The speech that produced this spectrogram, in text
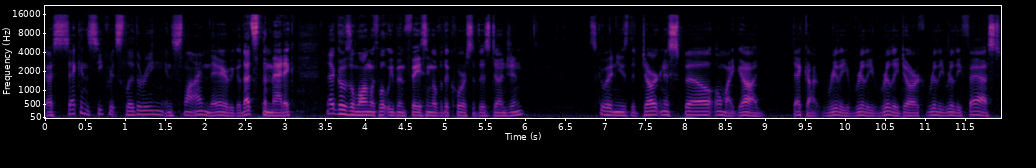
a second secret slithering in slime. There we go. That's thematic. That goes along with what we've been facing over the course of this dungeon. Let's go ahead and use the darkness spell. Oh my god. That got really, really, really dark really, really fast.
